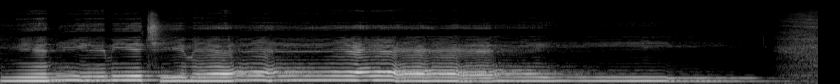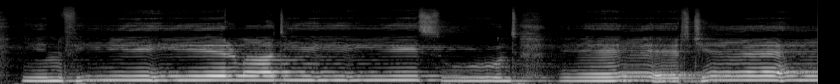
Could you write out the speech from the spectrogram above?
inimici mei infirmati sunt et ceci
